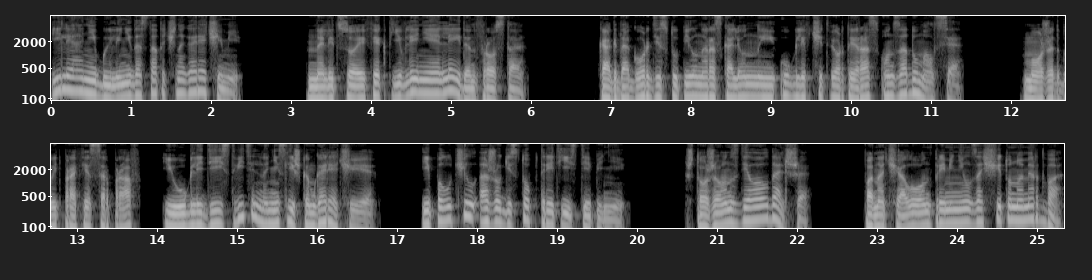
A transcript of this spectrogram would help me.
или они были недостаточно горячими. Налицо эффект явления Лейденфроста. Когда Горди ступил на раскаленные угли в четвертый раз, он задумался. Может быть, профессор прав, и угли действительно не слишком горячие, и получил ожоги стоп третьей степени. Что же он сделал дальше? Поначалу он применил защиту номер два.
